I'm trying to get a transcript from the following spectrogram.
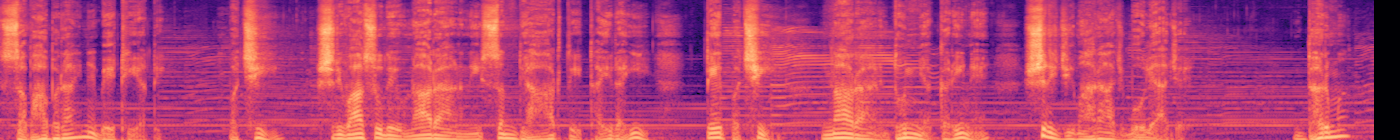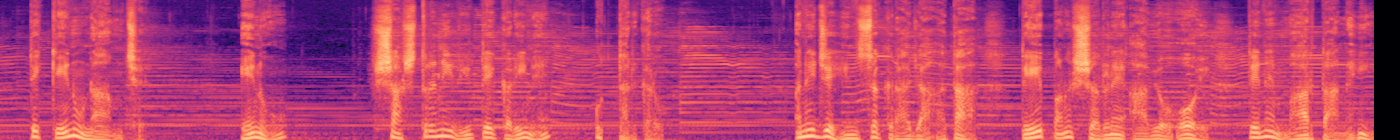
સભા ભરાઈને બેઠી હતી. પછી શ્રી વાસુદેવ નારાયણની સંધ્યા આરતી થઈ રહી, તે પછી નારાયણ ધુન્ય કરીને શ્રીજી મહારાજ બોલ્યા છે, ધર્મ તે કેનું નામ છે? એનું શાસ્ત્રની રીતે કરીને ઉત્તર કરો. અને જે હિંસક રાજા હતા, તે પણ શરણે આવ્યો હોય, તેને મારતા નહીં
